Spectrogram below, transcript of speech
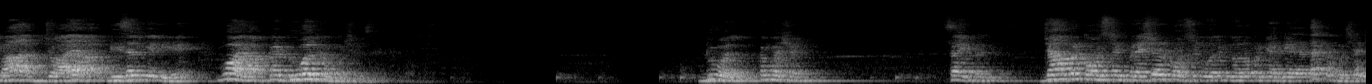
बाद जो आया डीजल के लिए, वो आया आपका डुअल कंबशन से डुअल कंबशन साइकिल जहाँ पर कांस्टेंट प्रेशर और कांस्टेंट वॉल्यूम दोनों पर क्या किया जाता है? कंबशन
